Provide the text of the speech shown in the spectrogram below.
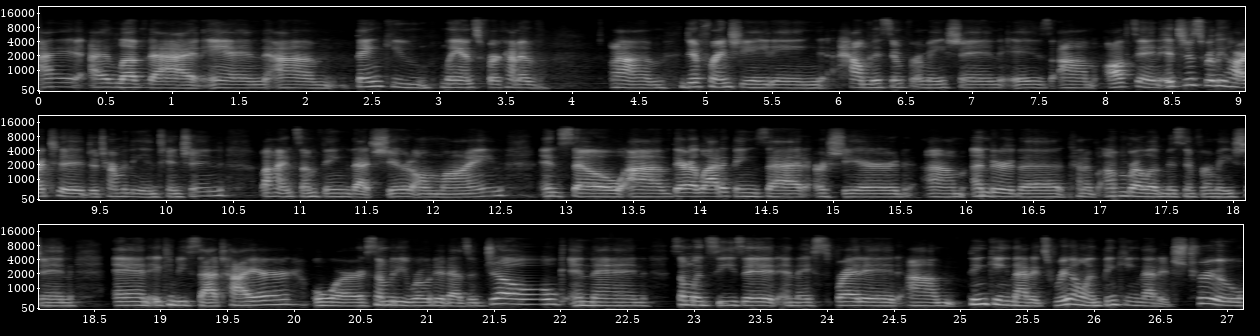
I, I love that. And um, thank you, Lance, for kind of um, differentiating how misinformation is um, often, it's just really hard to determine the intention behind something that's shared online. And so um, there are a lot of things that are shared um, under the kind of umbrella of misinformation, and it can be satire or somebody wrote it as a joke, and then someone sees it and they spread it um, thinking that it's real and thinking that it's true.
